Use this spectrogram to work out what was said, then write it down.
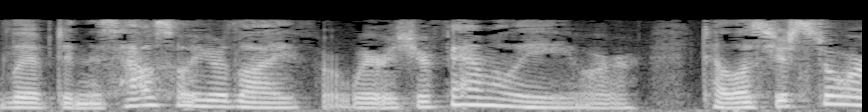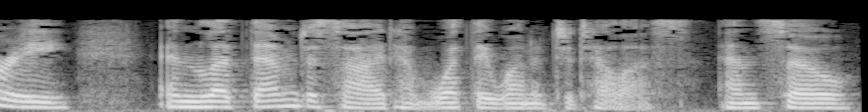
lived in this house all your life, or where is your family, or tell us your story, and let them decide how, what they wanted to tell us. And so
